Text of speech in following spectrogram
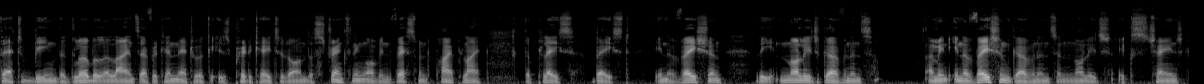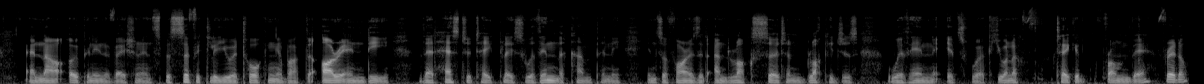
that being the Global Alliance Africa Network is predicated on the strengthening of investment pipeline, the place based innovation, the knowledge governance I mean, innovation governance and knowledge exchange, and now open innovation. And specifically, you were talking about the R&D that has to take place within the company, insofar as it unlocks certain blockages within its work. You want to f- take it from there, Fredo?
